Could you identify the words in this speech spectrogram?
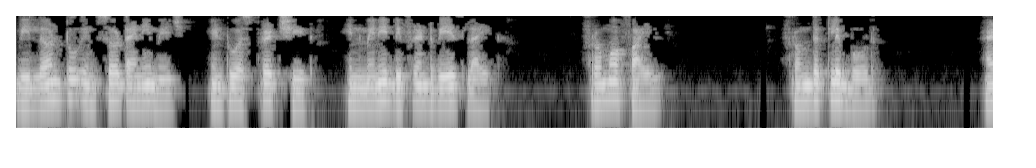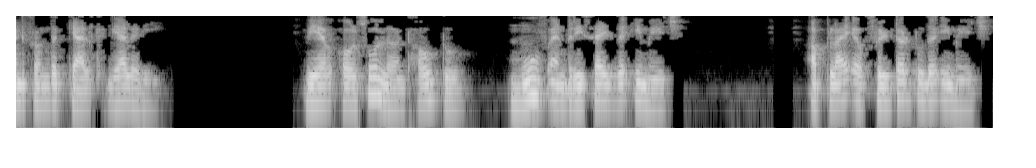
we learned to insert an image into a spreadsheet in many different ways like from a file, from the clipboard, and from the calc gallery. We have also learned how to move and resize the image, apply a filter to the image,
